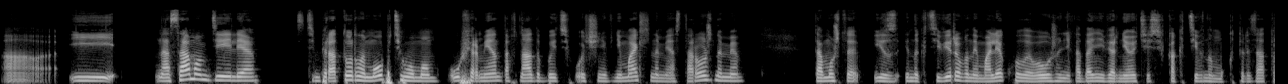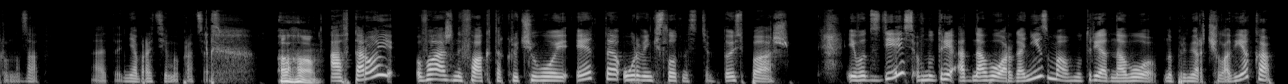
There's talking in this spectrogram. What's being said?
А, и на самом деле с температурным оптимумом у ферментов надо быть очень внимательными, осторожными, потому что из инактивированной молекулы вы уже никогда не вернетесь к активному катализатору назад. Это необратимый процесс. Ага. А второй важный фактор, ключевой, это уровень кислотности, то есть pH. И вот здесь, внутри одного организма, внутри одного, например, человека,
